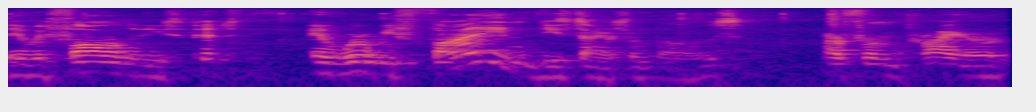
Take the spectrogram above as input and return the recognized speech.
They would fall into these pits, and where we find these dinosaur bones are from prior,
